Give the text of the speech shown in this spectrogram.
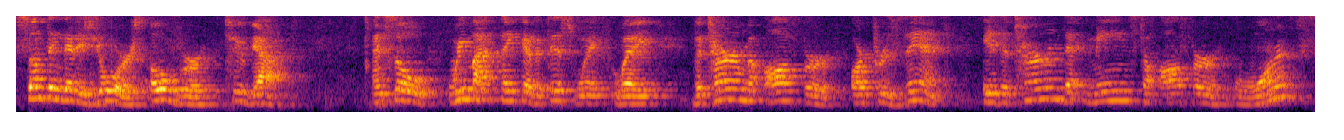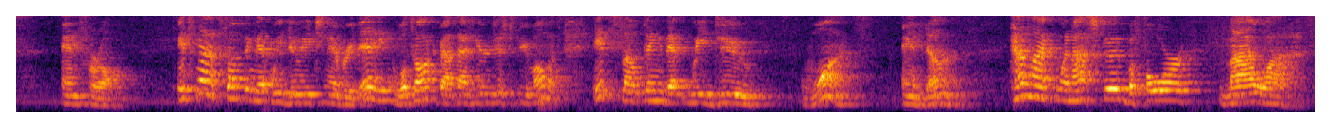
something that is yours over to God. And so we might think of it this way, way the term offer or present is a term that means to offer once and for all. It's not something that we do each and every day. We'll talk about that here in just a few moments. It's something that we do once and done. Kind of like when I stood before my wife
